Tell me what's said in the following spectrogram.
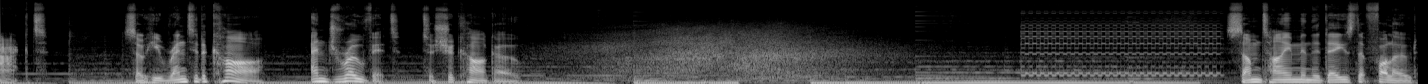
act. So he rented a car and drove it to Chicago. Sometime in the days that followed,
